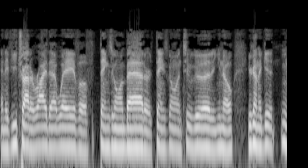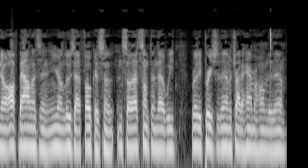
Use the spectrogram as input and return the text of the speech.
And if you try to ride that wave of things going bad or things going too good, you know, you're going to get, you know, off balance and you're going to lose that focus. And, and so that's something that we really preach to them and try to hammer home to them.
